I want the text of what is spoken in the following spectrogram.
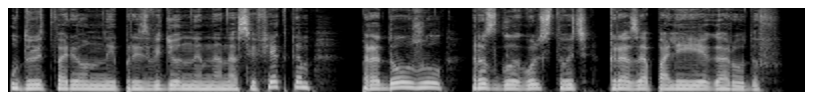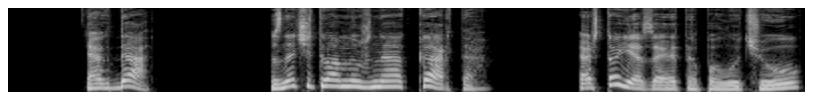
Удовлетворенный произведенным на нас эффектом, продолжил разглагольствовать гроза полей и огородов. Ах да, значит, вам нужна карта. А что я за это получу?»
